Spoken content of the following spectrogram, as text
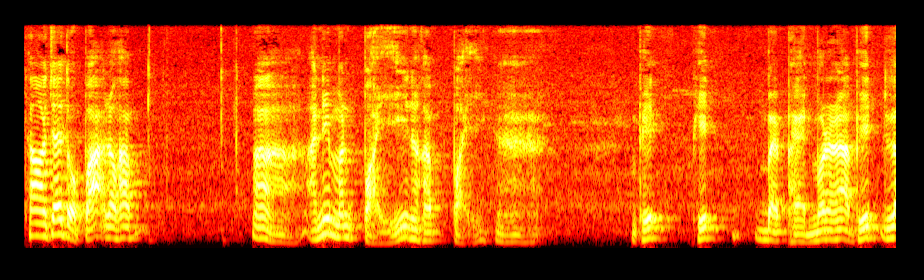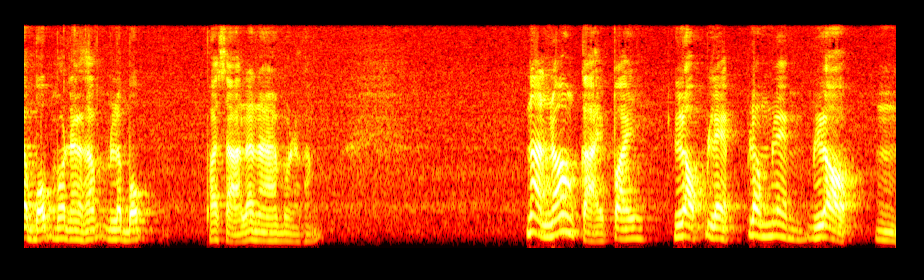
ถ้าเอาใช้ตัวปะแล้วครับอ่าอันนี้มันไปนะครับไปอ่าพิษพิษแบบแผนมรณะพิษระบบหมดนะครับ ระบบภาษาละนานหมดนะครับนั่นน้องกายไป หลบแหลบล่อมแหลมหลอบอืม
